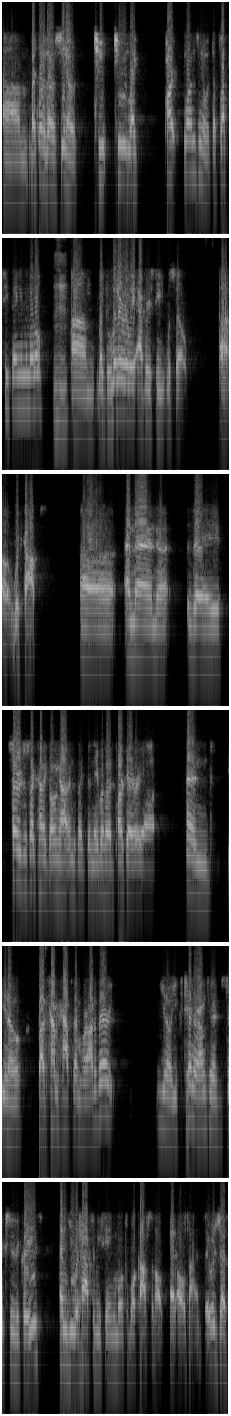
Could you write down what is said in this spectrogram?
Um, like one of those, you know, two, two, like, part ones, you know, with the flexi thing in the middle. Mm-hmm. Um, like literally every seat was filled uh, with cops. Uh, and then uh, they started just like kind of going out into like the neighborhood park area, and you know, by the time half of them were out of there, you know, you could turn around 360 degrees, and you would have to be seeing multiple cops at all at all times. It was just,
